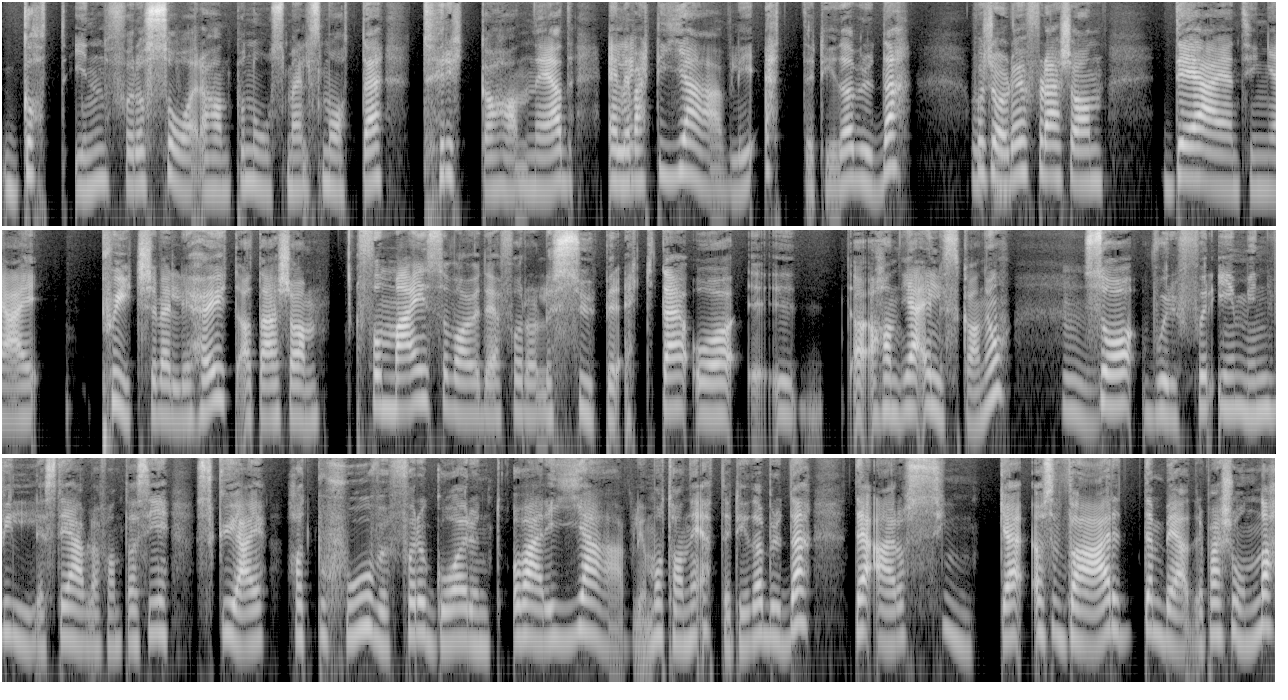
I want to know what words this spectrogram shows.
gått inn for å såre han på noe som helst måte, trykka han ned, eller vært jævlig i ettertid av bruddet. Forstår du? For det er sånn Det er en ting jeg preacher veldig høyt, at det er sånn For meg så var jo det forholdet superekte, og eh, han, jeg elska han jo. Mm. Så hvorfor i min villeste jævla fantasi skulle jeg hatt behov for å gå rundt og være jævlig mot han i ettertid av bruddet? Det er å synke Altså vær den bedre personen, da.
